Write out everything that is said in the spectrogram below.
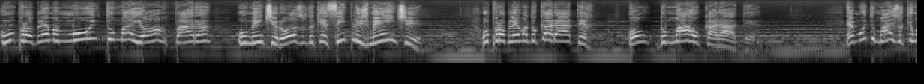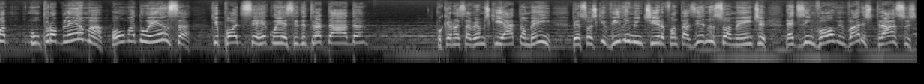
um problema muito maior para o mentiroso do que simplesmente o problema do caráter ou do mau caráter. É muito mais do que uma, um problema ou uma doença que pode ser reconhecida e tratada porque nós sabemos que há também pessoas que vivem mentira, fantasia na sua mente, né, desenvolvem vários traços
